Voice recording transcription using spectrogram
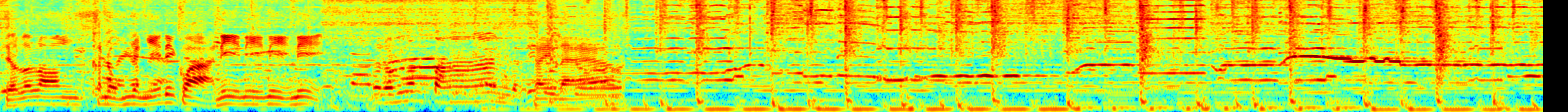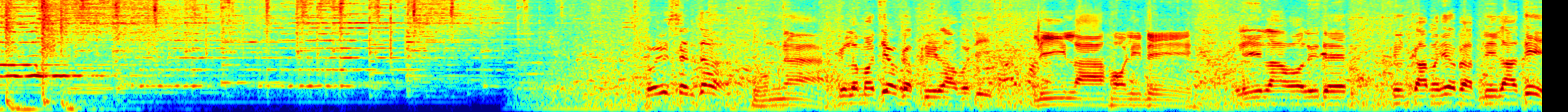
เดี๋ยวเราลองขนมอย่างนี้ดีกว่า นี่นี่นี่นี่ขนมน้ำตาลแบบที่ใช่แล้ว บริเซ็นเตอร์อยู่ข้างหน้าคือเรามาเที่ยวกับลีลาวดีลีลาฮอลิเดย์ลีลาฮอลิเดย์คือการมาเที่ยวแบบลีลาที่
